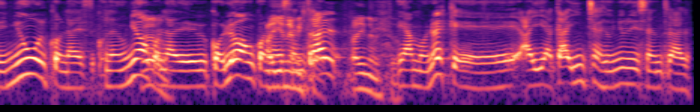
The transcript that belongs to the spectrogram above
de Ñul con la de, con la de Unión, Claro. con la de Colón, con Hay la de enemistad, Central. hay enemistad. Digamos, no es que hay acá hinchas de Unión y Central.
